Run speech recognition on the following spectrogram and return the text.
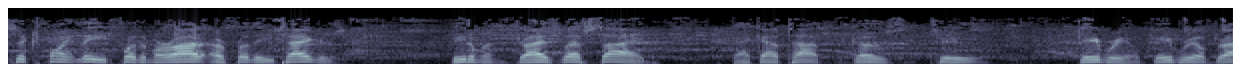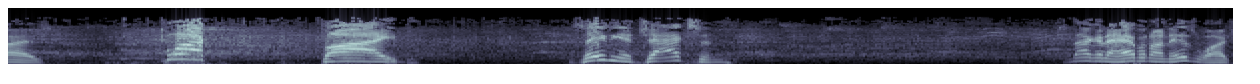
Six point lead for the Marauder, or for the Tigers. Beetleman drives left side. Back out top goes to Gabriel. Gabriel drives. Blocked by Xavier Jackson. Not going to happen on his watch.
